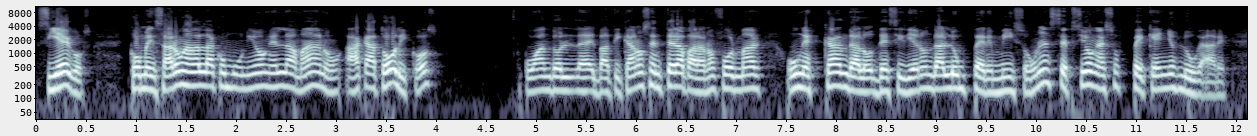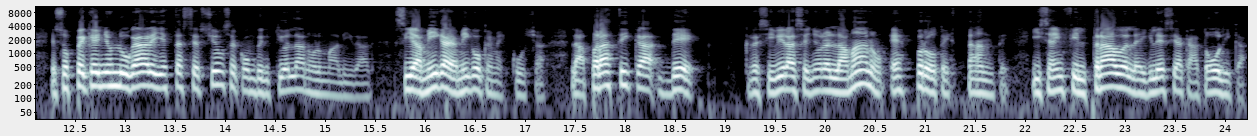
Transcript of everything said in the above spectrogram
ciegos, comenzaron a dar la comunión en la mano a católicos, cuando el Vaticano se entera para no formar un escándalo, decidieron darle un permiso, una excepción a esos pequeños lugares. Esos pequeños lugares y esta excepción se convirtió en la normalidad. Sí, amiga y amigo que me escucha, la práctica de recibir al Señor en la mano es protestante y se ha infiltrado en la iglesia católica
